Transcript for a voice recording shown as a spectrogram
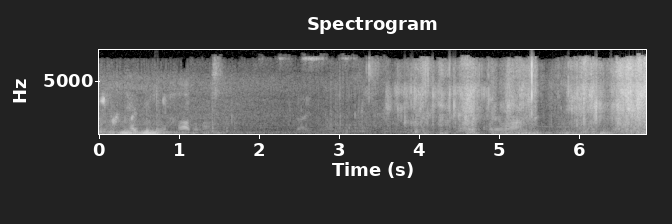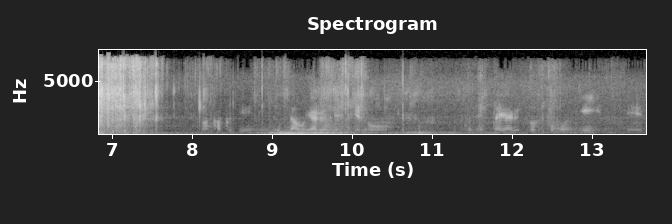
肉体的にハードなライブなんです。これは、まあ、各芸人ネタをやるんですけど、ネタやるとともに、えー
